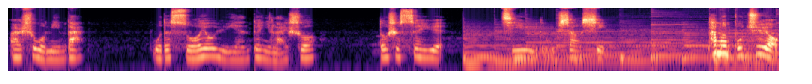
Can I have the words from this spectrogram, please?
而是我明白，我的所有语言对你来说，都是岁月给予的无效性，它们不具有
